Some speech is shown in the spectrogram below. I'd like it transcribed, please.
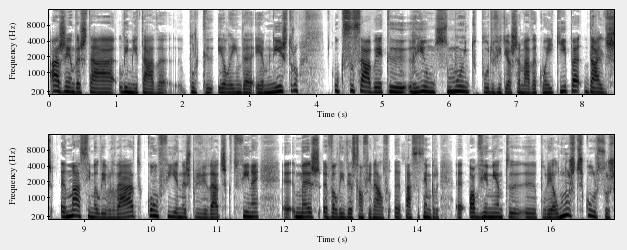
a agenda está limitada porque ele ainda é ministro. O que se sabe é que reúne-se muito por videochamada com a equipa, dá-lhes a máxima liberdade, confia nas prioridades que definem, eh, mas a validação final eh, passa sempre, eh, obviamente, por ele. Nos discursos,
